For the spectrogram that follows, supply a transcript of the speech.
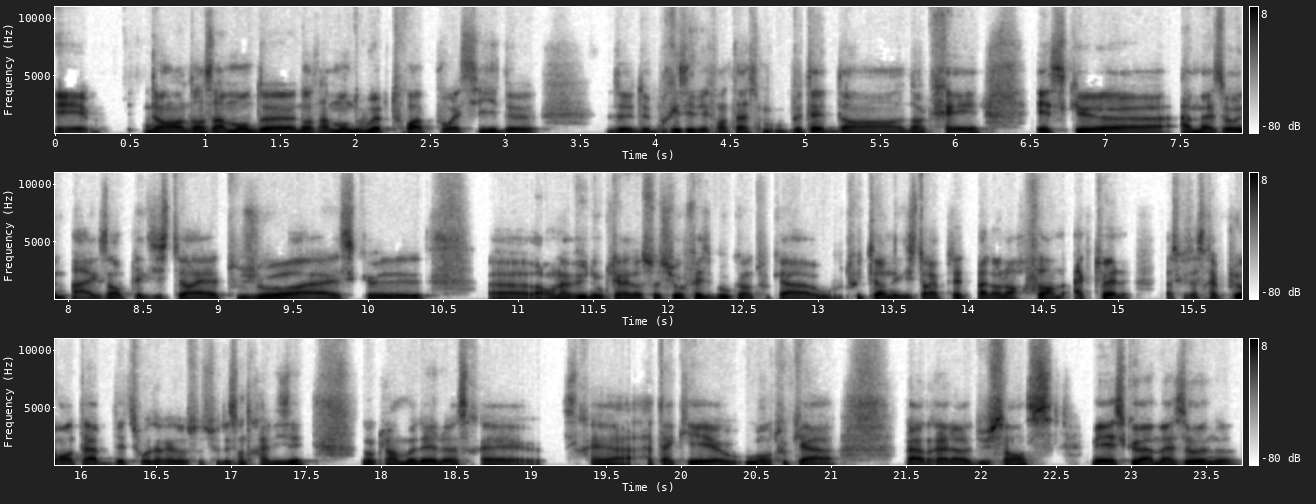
Et dans, dans, un monde, dans un monde Web3, pour essayer de, de, briser des fantasmes ou peut-être d'en créer. Est-ce que euh, Amazon, par exemple, existerait toujours? Est-ce que euh, on a vu donc les réseaux sociaux, Facebook en tout cas, ou Twitter n'existeraient peut-être pas dans leur forme actuelle parce que ça serait plus rentable d'être sur des réseaux sociaux décentralisés. Donc leur modèle serait, serait attaqué ou en tout cas perdrait du sens. Mais est-ce que Amazon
